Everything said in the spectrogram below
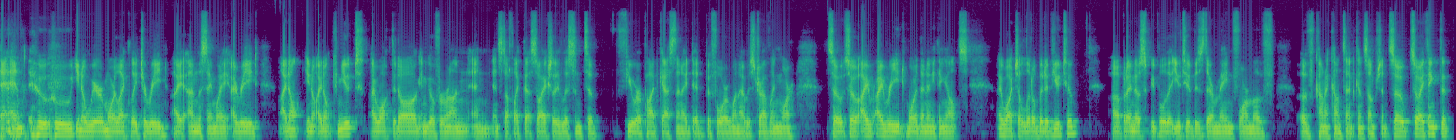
and who who you know we're more likely to read. I, I'm the same way. I read. I don't you know I don't commute. I walk the dog and go for a run and and stuff like that. So I actually listen to fewer podcasts than I did before when I was traveling more. So so I, I read more than anything else. I watch a little bit of YouTube, uh, but I know some people that YouTube is their main form of of kind of content consumption. So so I think that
